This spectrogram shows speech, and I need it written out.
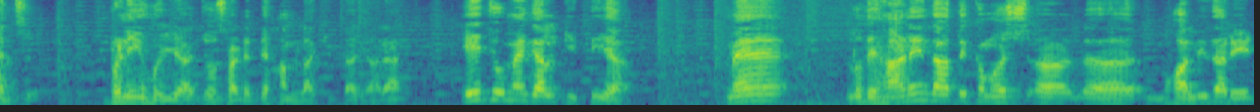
ਅੱਜ ਬਣੀ ਹੋਈ ਆ ਜੋ ਸਾਡੇ ਤੇ ਹਮਲਾ ਕੀਤਾ ਜਾ ਰਿਹਾ। ਇਹ ਜੋ ਮੈਂ ਗੱਲ ਕੀਤੀ ਆ ਮੈਂ ਲੁਧਿਆਣੇ ਦਾ ਤੇ ਕਮਰਸ਼ ਅ, ਮੋਹਾਲੀ ਦਾ ਰੇਟ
